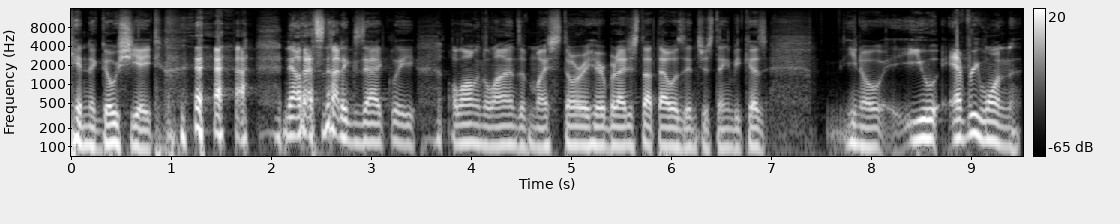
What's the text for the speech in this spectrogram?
can negotiate. Now that's not exactly along the lines of my story here but i just thought that was interesting because you know you everyone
